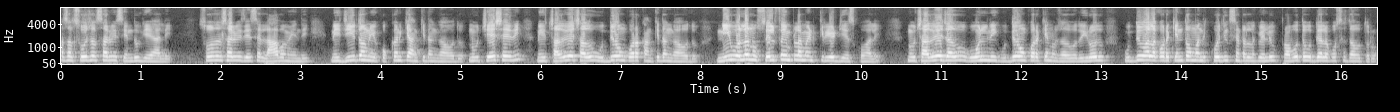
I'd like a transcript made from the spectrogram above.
అసలు సోషల్ సర్వీస్ ఎందుకు చేయాలి? సోషల్ సర్వీస్ చేసే లాభం ఏంది? నీ జీవితం నీకు ఒక్కరికి అంకితం కావద్దు. నువ్వు చేసేది నీ చదివే చదువు ఉద్యోగం కొరకు అంకితం కావద్దు. నీ వల్ల నువ్వు సెల్ఫ్ ఎంప్లాయ్మెంట్ క్రియేట్ చేసుకోవాలి. నువ్వు చదివే చదువు ఓన్లీ నీకు ఉద్యోగం కొరకే నువ్వు చదవదు. ఈరోజు ఉద్యోగాల కొరకు ఎంతో మంది కోచింగ్ సెంటర్లకు వెళ్ళి ప్రభుత్వ ఉద్యోగాల కోసం చదువుతారు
